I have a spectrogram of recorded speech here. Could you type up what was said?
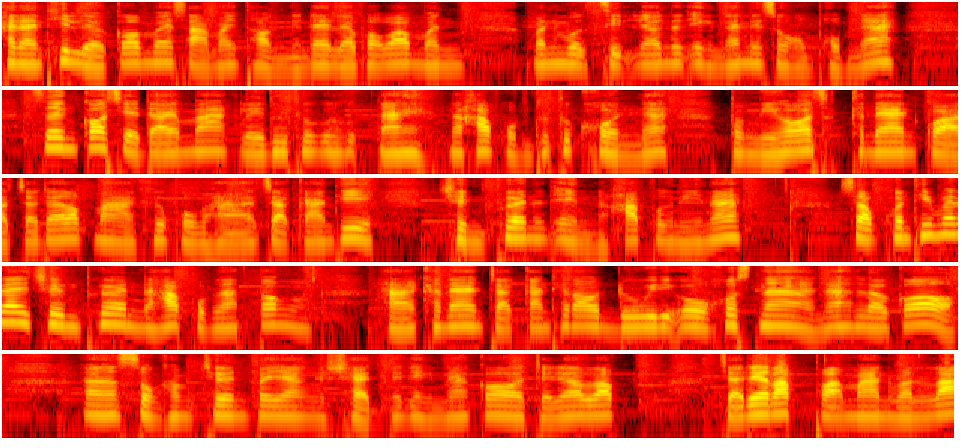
คะแนนที่เหลือก็ไม่สามารถถอนเงินได้แล้ว เพราะว่ามันมันหมดสิทธิ์แล้วนั่นเองนะในส่วนของผมนะ ซึ่งก็เสียดายมากเลยทุกๆนายนะครับผมทุกๆคนนะตรงนี้เพราะว่าคะแนนกว่าจะได้รับมาคือผมหาจากการที่เชิญเพื่อนนั่นเองนะครับตรงนี้นะสำหรับคนที่ไม่ได้เชิญเพื่อนนะครับ ผมนะต้องหาคะแนนจากการที่เราดูวิดีโอโฆษณานะแล้วก็ส่งคำเชิญไปยังแชทนั่นเองนะก็จะได้รับจะได้รับประมาณวันละ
